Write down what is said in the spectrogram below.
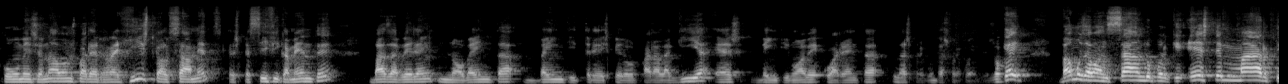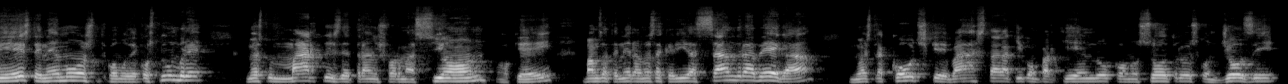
como mencionábamos para el registro al Summit específicamente, vas a ver en 90-23, pero para la guía es 29-40 las preguntas frecuentes. ¿Ok? Vamos avanzando porque este martes tenemos, como de costumbre, nuestro martes de transformación. ¿Ok? Vamos a tener a nuestra querida Sandra Vega nuestra coach que va a estar aquí compartiendo con nosotros, con Josie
